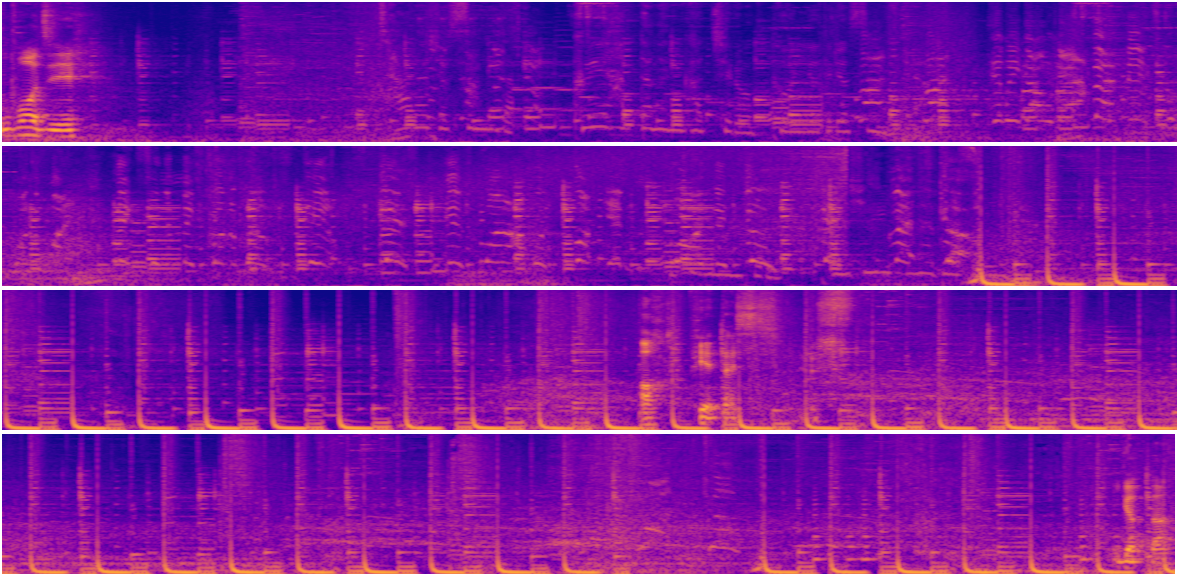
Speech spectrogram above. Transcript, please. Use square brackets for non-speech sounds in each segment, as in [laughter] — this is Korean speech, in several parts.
우버지 잘하셨습니다. 그에 합당한 가치로 돌려드렸습니다. Go now. Fat 이겼다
